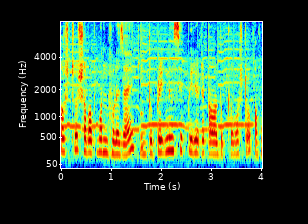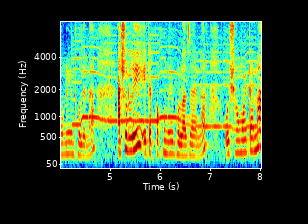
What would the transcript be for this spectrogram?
কষ্ট, সব অপমান ভুলে যায়। কিন্তু প্রেগনেন্সি পিরিয়ডে পাওয়া দুঃখ, কষ্ট কখনোই ভোলে না। আসলেই এটা কখনোই ভোলা যায় না। ওই সময়টা না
